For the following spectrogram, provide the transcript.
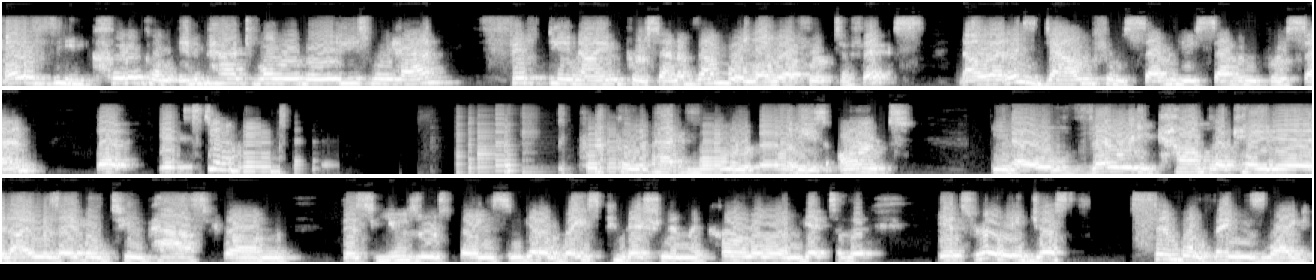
Of the critical impact vulnerabilities we had, 59% of them were low effort to fix. Now that is down from 77%, but it still means that critical impact vulnerabilities aren't, you know, very complicated. I was able to pass from this user space and get a race condition in the kernel and get to the. It's really just simple things like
